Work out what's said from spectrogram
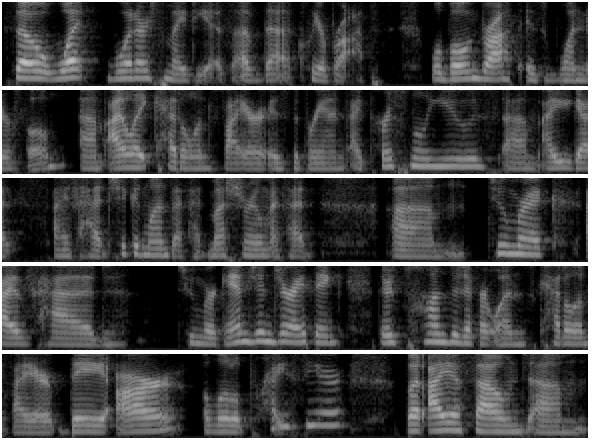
So what what are some ideas of the clear broths? Well, bone broth is wonderful. Um, I like Kettle and Fire is the brand I personally use. Um, I get I've had chicken ones, I've had mushroom, I've had um, turmeric, I've had turmeric and ginger. I think there's tons of different ones. Kettle and Fire. They are a little pricier, but I have found um,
